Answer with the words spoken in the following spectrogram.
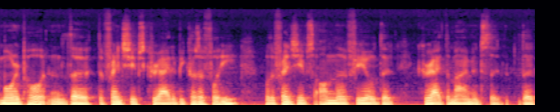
more important, the, the friendships created because of footy, or the friendships on the field that create the moments that, that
